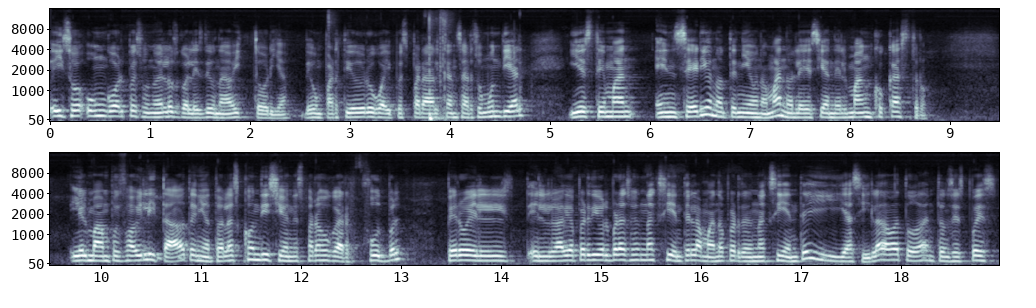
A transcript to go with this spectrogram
hizo un gol, pues uno de los goles de una victoria de un partido de Uruguay, pues para alcanzar su mundial. Y este man, en serio, no tenía una mano, le decían el Manco Castro. Y el man, pues fue habilitado, tenía todas las condiciones para jugar fútbol, pero él, él había perdido el brazo en un accidente, la mano perdió en un accidente y así la daba toda. Entonces, pues,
